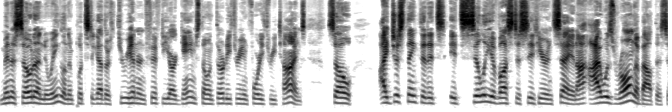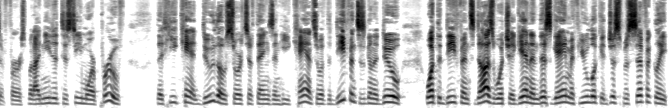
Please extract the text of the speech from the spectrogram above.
Minnesota and New England and puts together 350 yard games, throwing 33 and 43 times. So I just think that it's it's silly of us to sit here and say, and I, I was wrong about this at first, but I needed to see more proof that he can't do those sorts of things and he can. So if the defense is going to do what the defense does, which again in this game, if you look at just specifically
